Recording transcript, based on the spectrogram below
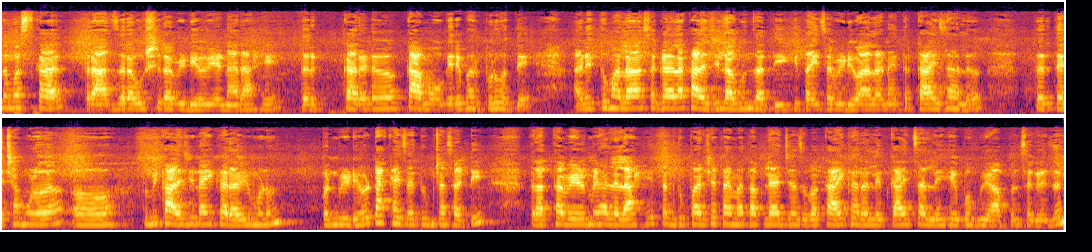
नमस्कार. तर आज जरा उशिरा व्हिडिओ येणार आहे. तर कारण कामं वगैरे भरपूर होते. आणि तुम्हाला सगळ्याला काळजी लागून जाते की ताईचा व्हिडिओ आला नाही तर काय झालं. तर त्याच्यामुळं तुम्ही काळजी नाही करावी म्हणून पण व्हिडिओ टाकायचा आहे तुमच्यासाठी. तर आत्ता वेळ मिळालेला आहे. तर दुपारच्या टायमात आपल्या आजी आजोबा काय करायलेत काय चाललंय हे बघूया आपण सगळेजण.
